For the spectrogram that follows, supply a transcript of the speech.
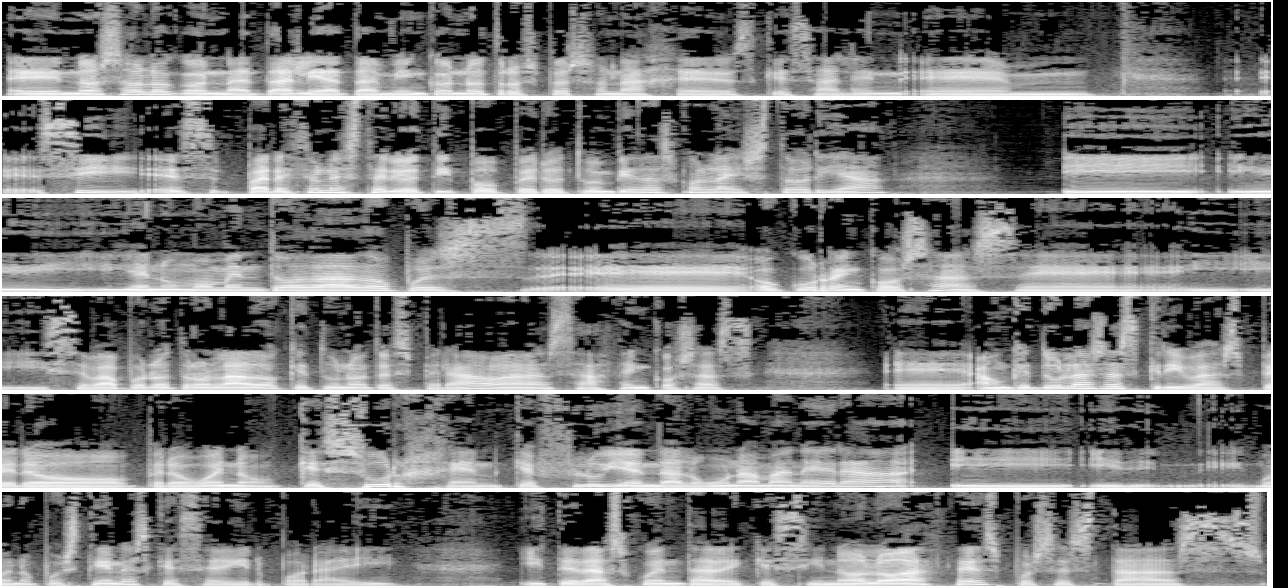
Eh, no solo con Natalia, también con otros personajes que salen. Eh, eh, sí, es, parece un estereotipo, pero tú empiezas con la historia Y, y- y en un momento dado, pues eh, ocurren cosas eh, y, y se va por otro lado que tú no te esperabas, hacen cosas, eh, aunque tú las escribas, pero, pero bueno, que surgen, que fluyen de alguna manera y, y- y, bueno, pues tienes que seguir por ahí. Y te das cuenta de que si no lo haces, pues estás,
